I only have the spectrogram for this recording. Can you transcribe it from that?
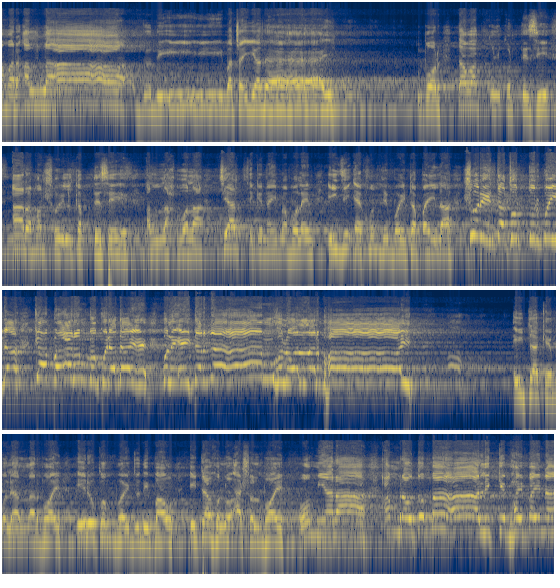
আমার আল্লাহ যদি বাঁচাইয়া দেয়। উপর তাওয়াক্কুল করতেছি, আর আমার শরীর কাঁপতেছে। আল্লাহ বলা চেয়ার থেকে নাইমা বলেন, এই যে এখন যে বইটা পাইলা, শরীরটা থরথর কইরা কাঁপা আরম্ভ করে দেয়। বলে, এইটার নাম হলো আল্লাহর ভয় এইটাকে বলে আল্লাহর ভয়, এরকম ভয় যদি পাও, এটা হলো আসল ভয়। ও মিয়ারা, আমরাও তো মালিককে ভয় পাই না।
